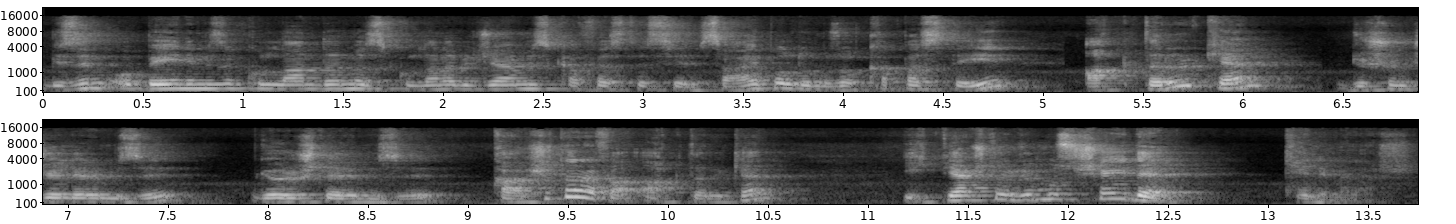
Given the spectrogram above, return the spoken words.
bizim o beynimizin kullandığımız, kullanabileceğimiz kapasitesi, sahip olduğumuz o kapasiteyi aktarırken düşüncelerimizi, görüşlerimizi karşı tarafa aktarırken ihtiyaç duyduğumuz şey de kelimeler.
